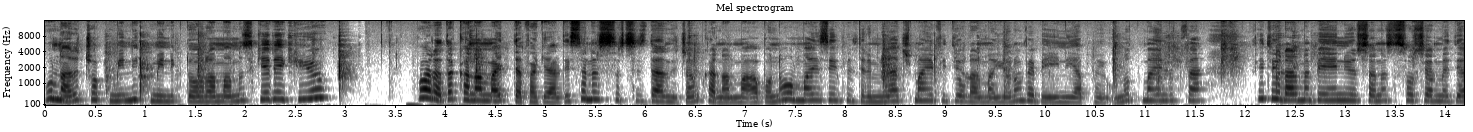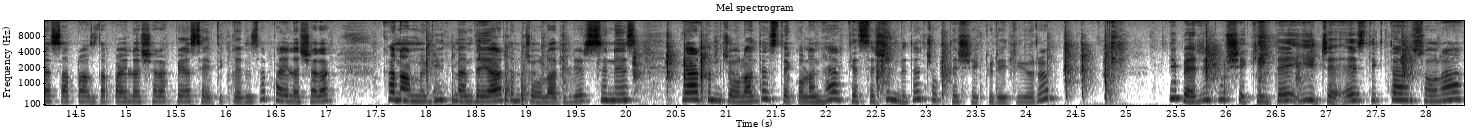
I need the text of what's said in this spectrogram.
Bunları çok minik minik doğramamız gerekiyor. Bu arada kanalıma ilk defa geldiyseniz sizden ricam kanalıma abone olmayı, zil bildirimini açmayı, videolarıma yorum ve beğeni yapmayı unutmayın lütfen. Videolarımı beğeniyorsanız sosyal medya hesaplarınızda paylaşarak veya sevdiklerinize paylaşarak kanalımı büyütmemde yardımcı olabilirsiniz. Yardımcı olan, destek olan herkese şimdiden çok teşekkür ediyorum. Biberi bu şekilde iyice ezdikten sonra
